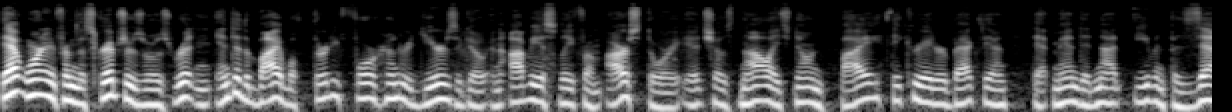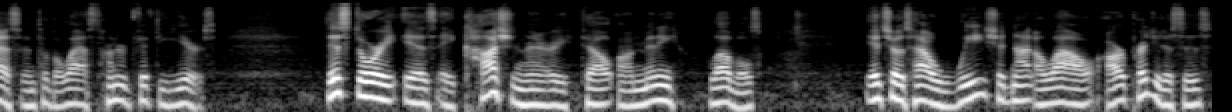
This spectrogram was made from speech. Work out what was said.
That warning from the scriptures was written into the Bible 3,400 years ago, and obviously from our story, it shows knowledge known by the Creator back then that man did not even possess until the last 150 years. This story is a cautionary tale on many levels. It shows how we should not allow our prejudices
